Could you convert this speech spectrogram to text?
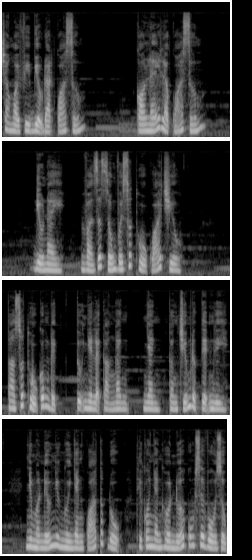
trang hoài phi biểu đạt quá sớm. Có lẽ là quá sớm. Điều này và rất giống với xuất thủ quá chiều. Ta xuất thủ công địch, tự nhiên lại càng nhanh nhanh, càng chiếm được tiện nghi. Nhưng mà nếu như người nhanh quá tốc độ, thì có nhanh hơn nữa cũng sẽ vô dụng.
